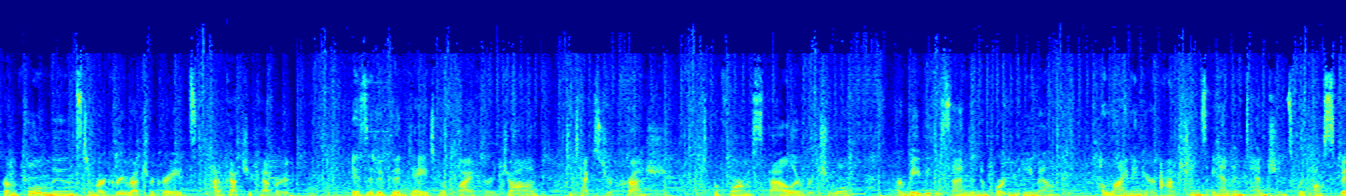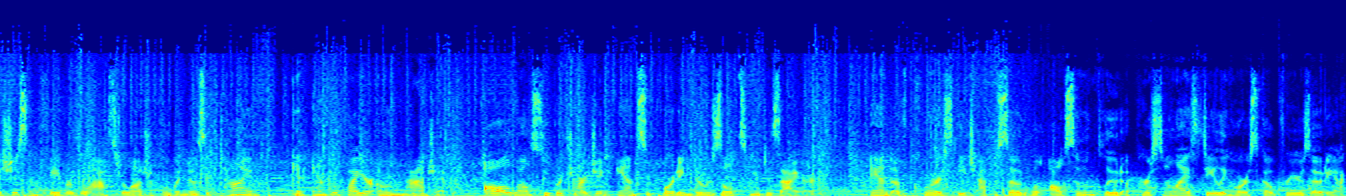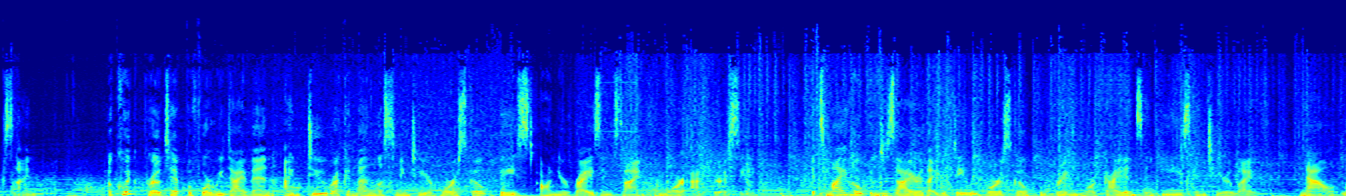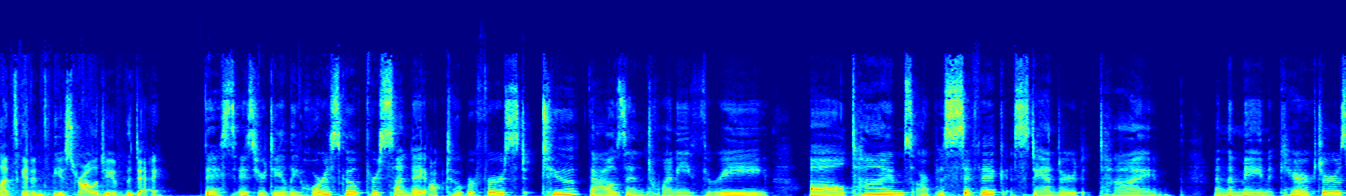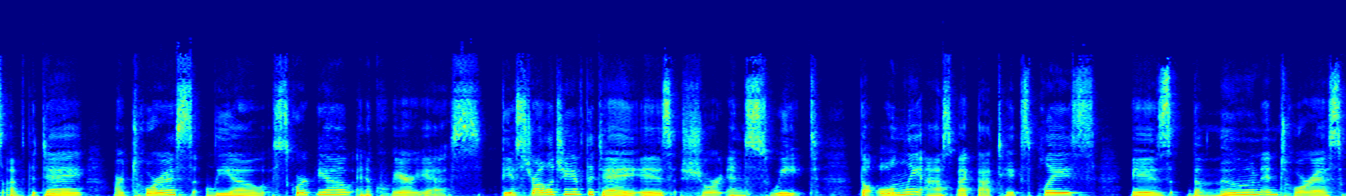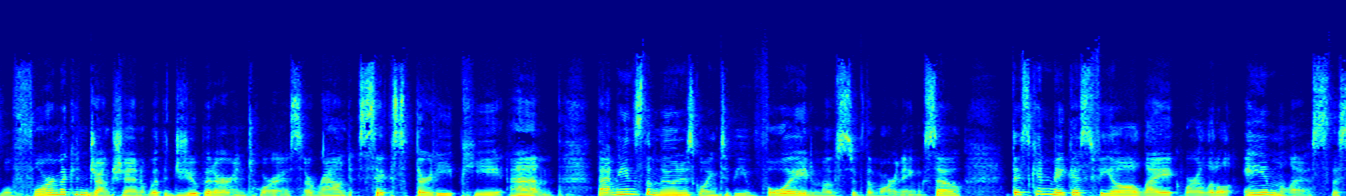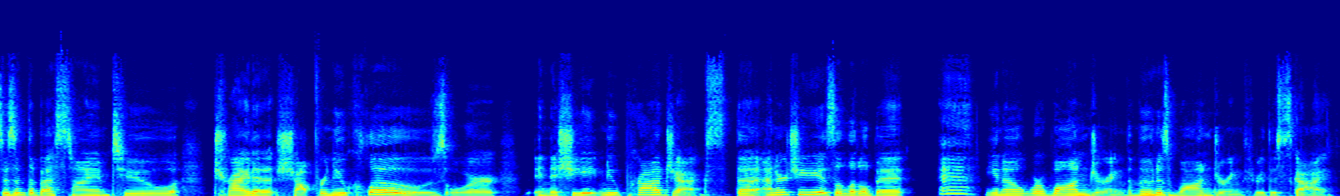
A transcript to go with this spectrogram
From full moons to Mercury retrogrades, I've got you covered. Is it a good day to apply for a job, to text your crush, to perform a spell or ritual, or maybe to send an important email? Aligning your actions and intentions with auspicious and favorable astrological windows of time can amplify your own magic, all while supercharging and supporting the results you desire. And of course, each episode will also include a personalized daily horoscope for your zodiac sign. A quick pro tip before we dive in I do recommend listening to your horoscope based on your rising sign for more accuracy. It's my hope and desire that your daily horoscope will bring more guidance and ease into your life. Now, let's get into the astrology of the day. This is your daily horoscope for Sunday, October 1st, 2023. All times are Pacific Standard Time. And the main characters of the day are Taurus, Leo, Scorpio, and Aquarius. The astrology of the day is short and sweet. The only aspect that takes place is the moon in Taurus will form a conjunction with Jupiter in Taurus around 6:30 p.m. That means the moon is going to be void most of the morning. So this can make us feel like we're a little aimless. This isn't the best time to try to shop for new clothes or initiate new projects. The energy is a little bit, eh, you know, we're wandering. The moon is wandering through the sky.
